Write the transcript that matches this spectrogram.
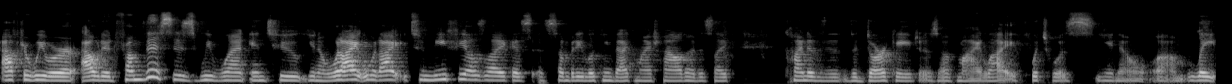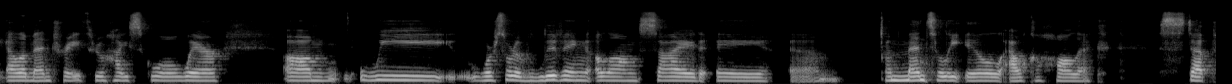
after we were outed from this is we went into you know what i what i to me feels like as, as somebody looking back my childhood is like kind of the, the dark ages of my life which was you know um, late elementary through high school where um, we were sort of living alongside a um, a mentally ill alcoholic step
